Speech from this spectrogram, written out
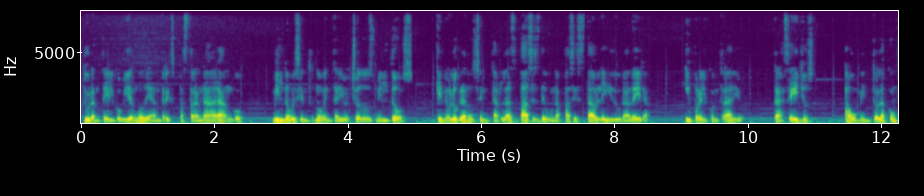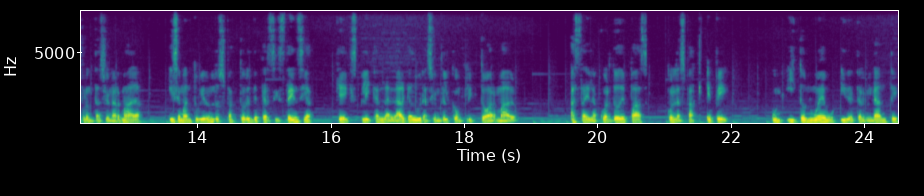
durante el gobierno de Andrés Pastrana Arango 1998-2002, que no lograron sentar las bases de una paz estable y duradera, y por el contrario, tras ellos, aumentó la confrontación armada y se mantuvieron los factores de persistencia que explican la larga duración del conflicto armado, hasta el acuerdo de paz con las FARC-EP, un hito nuevo y determinante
